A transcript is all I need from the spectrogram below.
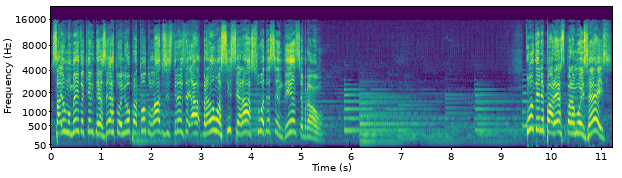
saiu no meio daquele deserto, olhou para todo lado os estrelas. Abraão, assim será a sua descendência, Abraão. Quando ele aparece para Moisés,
